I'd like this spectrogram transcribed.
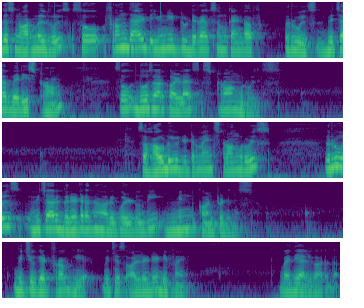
this normal rules. So from that you need to derive some kind of rules which are very strong so those are called as strong rules. So how do you determine strong rules? Rules which are greater than or equal to the min confidence which you get from here which is already defined by the algorithm.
